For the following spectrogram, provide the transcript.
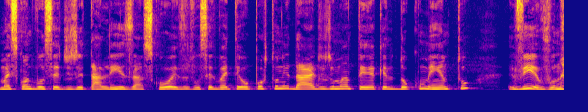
Mas quando você digitaliza as coisas, você vai ter oportunidade de manter aquele documento vivo, né?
